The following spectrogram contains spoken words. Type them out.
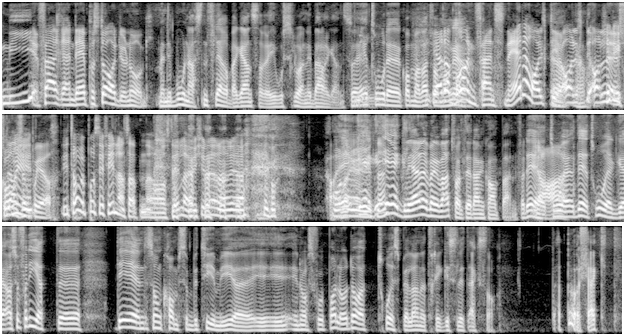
mye færre enn det er på stadion òg. Men det bor nesten flere bergensere i Oslo enn i Bergen, så jeg tror det kommer i hvert Ja, fall da mange Brann-fansen er der alltid. Ja, ja. Alle østlandsoppgjør. De tar vel på seg finlandshettene og stiller, jo ikke det? Når de, Ja, jeg, jeg, jeg gleder meg i hvert fall til den kampen. For det, Ja. tror, jeg, det tror jeg Altså fordi at eh, det er en sånn kamp som betyr mye i, i, i norsk fotball, og da tror jeg spillerne trigges litt ekstra. Dette var kjekt.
